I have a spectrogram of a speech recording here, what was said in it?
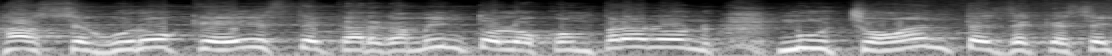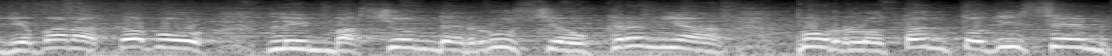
aseguró que este cargamento lo compraron mucho antes de que se llevara a cabo la invasión de Rusia a Ucrania. Por lo tanto, dicen,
